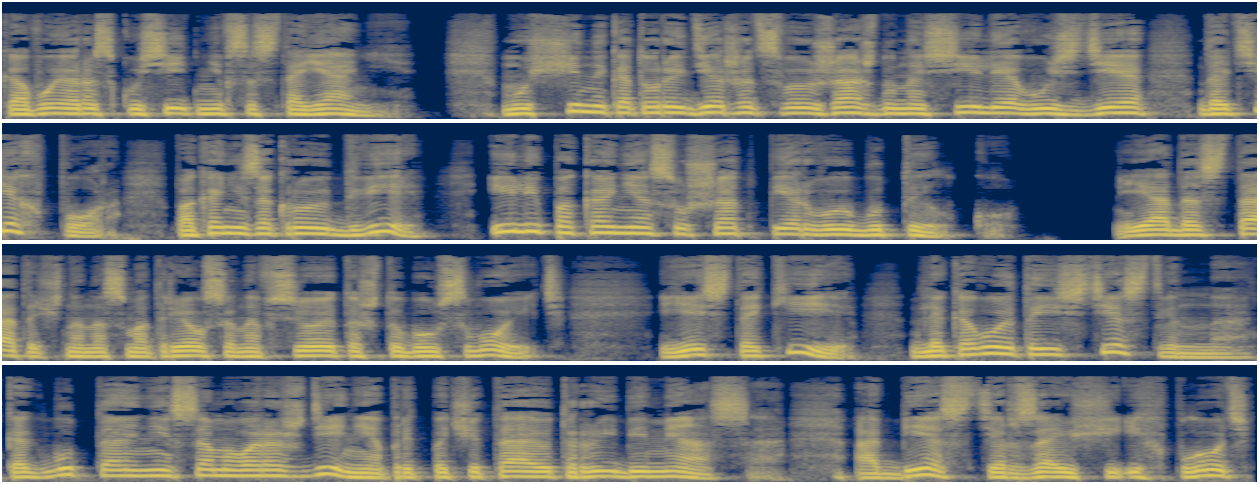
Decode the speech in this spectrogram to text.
кого я раскусить не в состоянии. Мужчины, которые держат свою жажду насилия в узде до тех пор, пока не закроют дверь или пока не осушат первую бутылку. Я достаточно насмотрелся на все это, чтобы усвоить. Есть такие, для кого это естественно, как будто они с самого рождения предпочитают рыбе мясо, а бес, терзающий их плоть,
